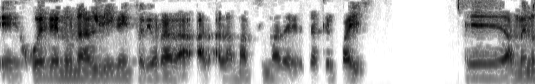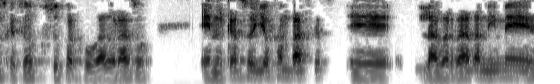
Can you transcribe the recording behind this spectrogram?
eh, juegue en una liga inferior a la, a, la máxima de, aquel país, eh, a menos que sea un superjugadorazo. En el caso de Johan Vázquez, eh, la verdad a mí me,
